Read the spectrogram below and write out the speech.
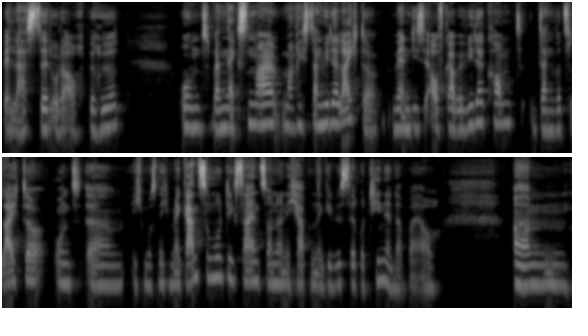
belastet oder auch berührt. Und beim nächsten Mal mache ich es dann wieder leichter. Wenn diese Aufgabe wiederkommt, dann wird es leichter und ähm, ich muss nicht mehr ganz so mutig sein, sondern ich habe eine gewisse Routine dabei auch. Ähm,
